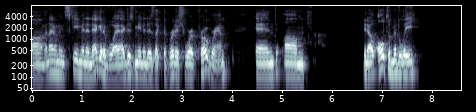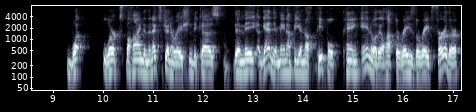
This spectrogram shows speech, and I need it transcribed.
Um, and I don't mean scheme in a negative way. I just mean it as like the British word program. And, um, you know, ultimately, what lurks behind in the next generation because there may again there may not be enough people paying in or they'll have to raise the rate further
